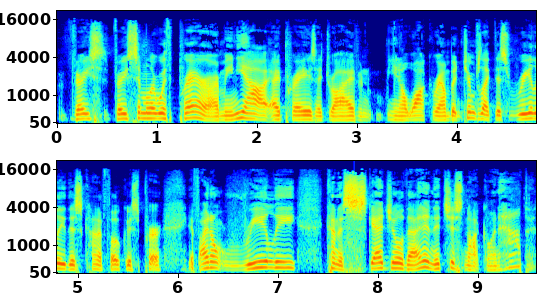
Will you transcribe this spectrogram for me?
very, very similar with prayer. I mean, yeah, I, pray as I drive and, you know, walk around, but in terms of like this really, this kind of focused prayer, if I don't really kind of schedule that in, it's just not going to happen.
